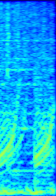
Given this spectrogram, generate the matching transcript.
Bye.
